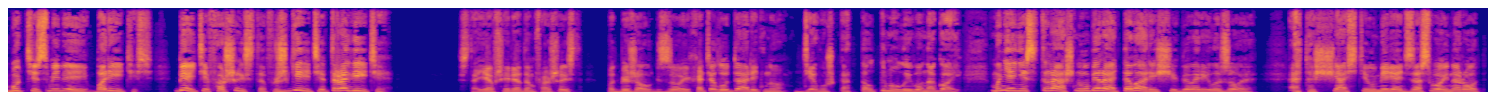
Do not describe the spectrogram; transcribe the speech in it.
Будьте смелее, боритесь, бейте фашистов, жгите, травите!» Стоявший рядом фашист подбежал к Зое, хотел ударить, но девушка оттолкнула его ногой. «Мне не страшно умирать, товарищи!» — говорила Зоя. «Это счастье умереть за свой народ!»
